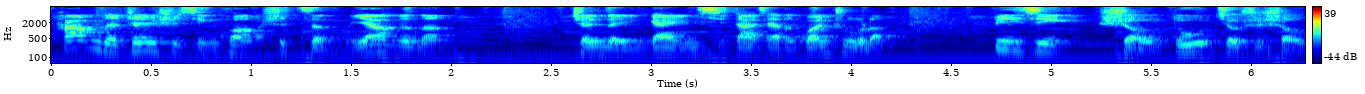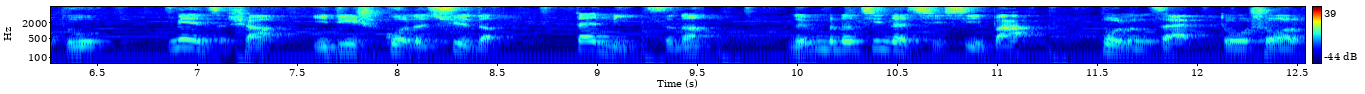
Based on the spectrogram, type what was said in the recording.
他们的真实情况是怎么样的呢？真的应该引起大家的关注了。毕竟首都就是首都，面子上一定是过得去的，但里子呢，能不能经得起细扒，不能再多说了。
